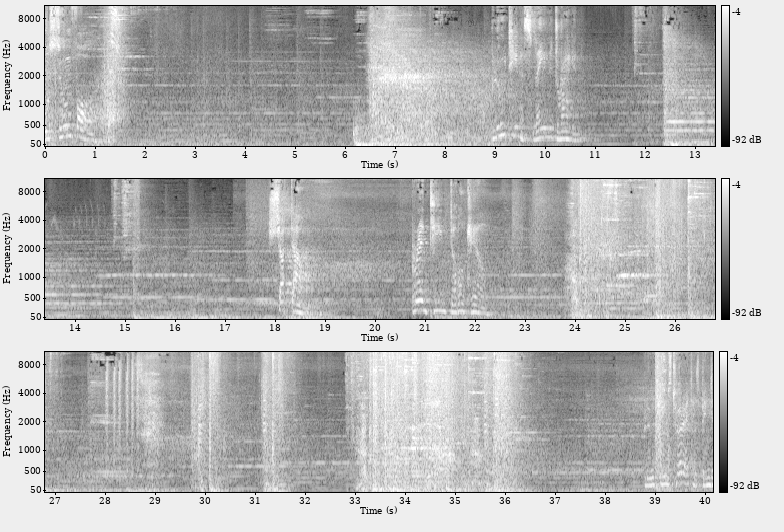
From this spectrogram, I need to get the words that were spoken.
Will soon fall. Blue team has slain the dragon. Shut down. Red team double kill.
